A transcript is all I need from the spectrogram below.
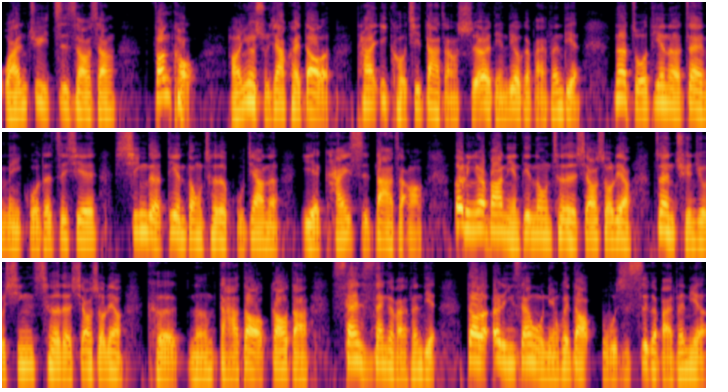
玩具制造商方口。好，因为暑假快到了，它一口气大涨十二点六个百分点。那昨天呢，在美国的这些新的电动车的股价呢，也开始大涨哦。二零二八年电动车的销售量占全球新车的销售量可能达到高达三十三个百分点，到了二零三五年会到五十四个百分点。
